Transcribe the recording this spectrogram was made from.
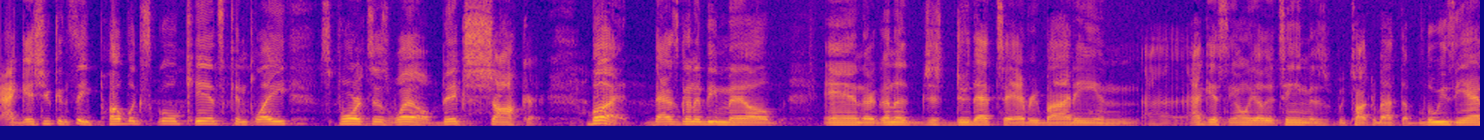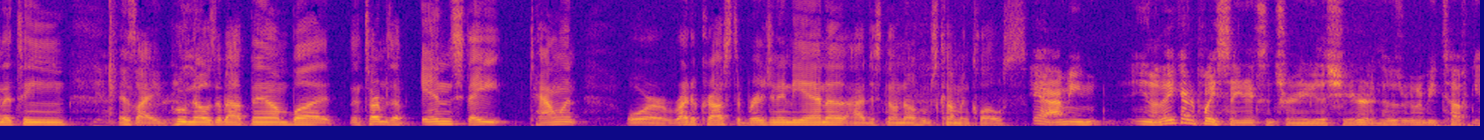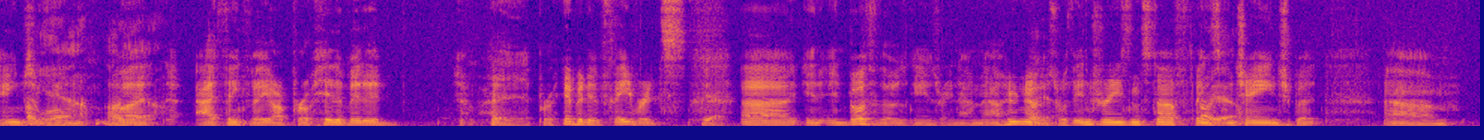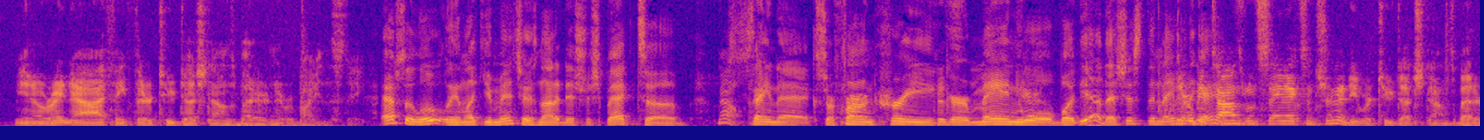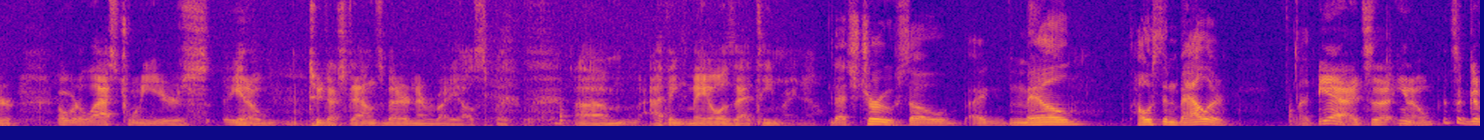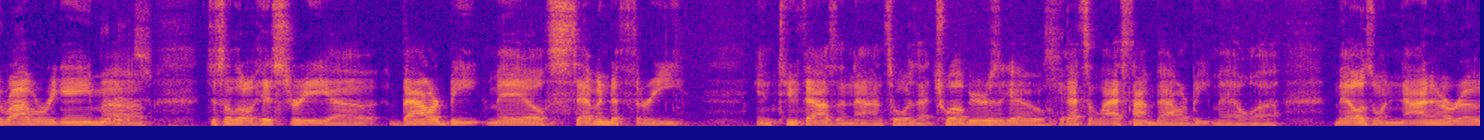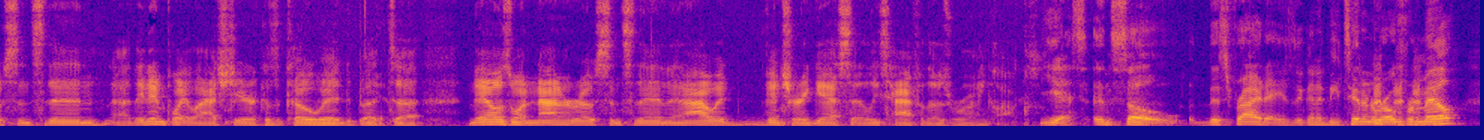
I guess you can see public school kids can play sports as well. Big shocker, but that's gonna be Male, and they're gonna just do that to everybody. And uh, I guess the only other team is we talked about the Louisiana team. Yeah, it's like who knows about them, but in terms of in-state talent or right across the bridge in Indiana, I just don't know who's coming close. Yeah, I mean, you know, they got to play St. X and Trinity this year, and those are going to be tough games Oh, for yeah. them. Oh, but yeah. I think they are prohibited, prohibitive favorites Yeah. uh, in in both of those games right now. Now, who knows yeah. with injuries and stuff, things Oh, yeah. can change, but. Um, you know, right now I think they're two touchdowns better than everybody in the state. Absolutely, and like you mentioned, it's not a disrespect to No. Saint X or Fern Creek or Manual, yeah. but yeah, that's just the name There of have been times when St. X and Trinity were two touchdowns better over the last 20 years. You know, two touchdowns better than everybody else. But um, I think Male is that team right now. That's true. So uh, Male hosting Ballard. Yeah, it's a you know it's a good rivalry game. Uh. Just a little history. Uh, Ballard beat Male seven to three in 2009. So what was that 12 years ago? That's the last time Ballard beat Male. Uh, Male's won nine in a row since then. Uh, they didn't play last year because of COVID, but uh, Male's won nine in a row since then, and I would venture a guess that at least half of those were running clocks. Yes, and so this Friday is it going to be ten in a row for Male?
